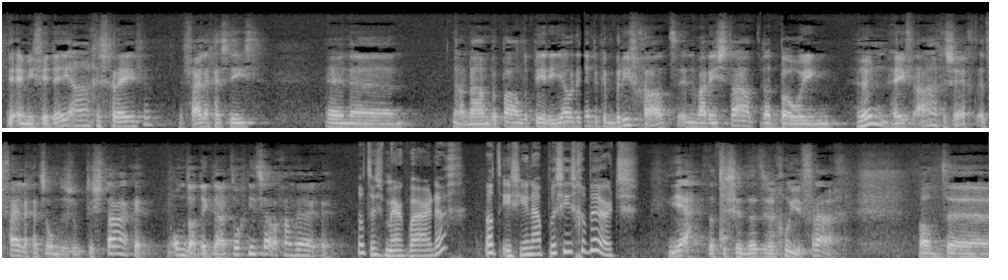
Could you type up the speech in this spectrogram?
de MIVD aangeschreven, de Veiligheidsdienst. En eh, nou, na een bepaalde periode heb ik een brief gehad en waarin staat dat Boeing hun heeft aangezegd het veiligheidsonderzoek te staken. Omdat ik daar toch niet zou gaan werken. Dat is merkwaardig. Wat is hier nou precies gebeurd? Ja, dat is, een- dat is een goede vraag. Want eh,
